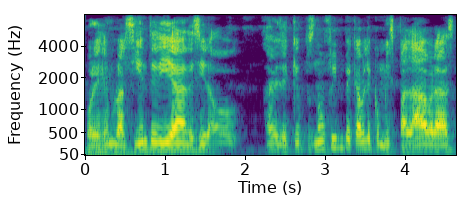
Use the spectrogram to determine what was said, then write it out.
por ejemplo, al siguiente día decir, oh, ¿sabes de qué? Pues no fui impecable con mis palabras,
